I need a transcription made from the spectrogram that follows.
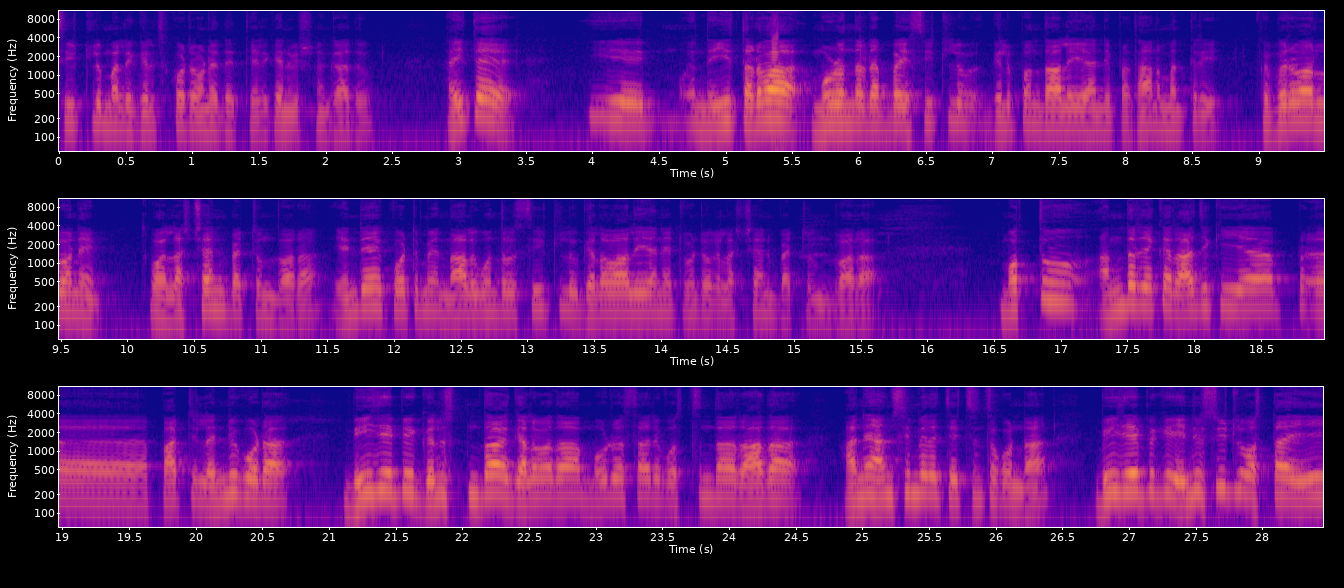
సీట్లు మళ్ళీ గెలుచుకోవడం అనేది తేలికైన విషయం కాదు. అయితే ఈ ఈ తడవ మూడు వందల డెబ్బై సీట్లు గెలుపొందాలి అని ప్రధానమంత్రి ఫిబ్రవరిలోనే ఒక లక్ష్యాన్ని పెట్టడం ద్వారా ఎన్డీఏ కూటమి నాలుగు వందల సీట్లు గెలవాలి అనేటువంటి ఒక లక్ష్యాన్ని పెట్టడం ద్వారా మొత్తం అందరి యొక్క రాజకీయ పార్టీలన్నీ కూడా బీజేపీ గెలుస్తుందా గెలవదా మూడోసారి వస్తుందా రాదా అనే అంశం మీద చర్చించకుండా బీజేపీకి ఎన్ని సీట్లు వస్తాయి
